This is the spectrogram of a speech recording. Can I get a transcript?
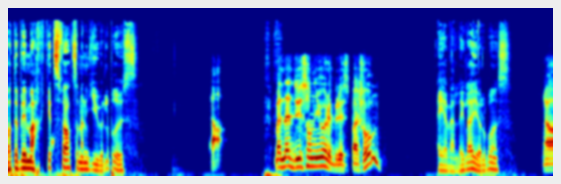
Og det blir markedsført som en julebrus. Men er du sånn julebrusperson? Jeg er veldig glad i julebrus. Ja.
